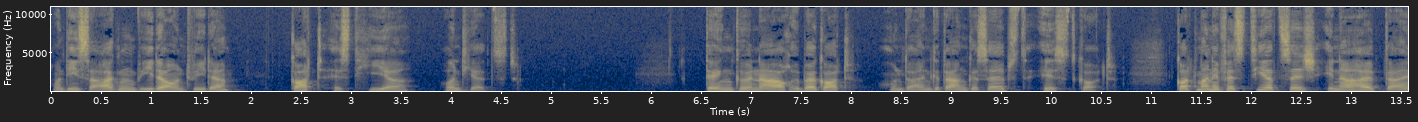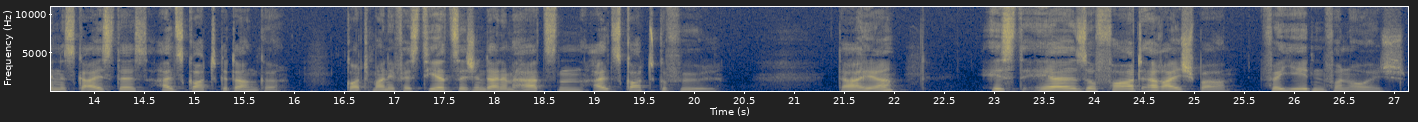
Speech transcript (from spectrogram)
Und die sagen wieder und wieder, Gott ist hier und jetzt. Denke nach über Gott und dein Gedanke selbst ist Gott. Gott manifestiert sich innerhalb deines Geistes als Gottgedanke. Gott manifestiert sich in deinem Herzen als Gottgefühl. Daher ist er sofort erreichbar für jeden von euch.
